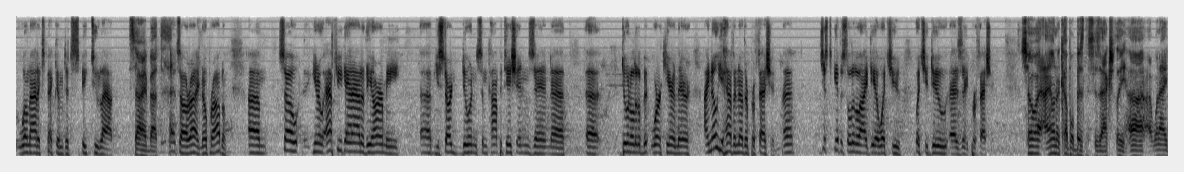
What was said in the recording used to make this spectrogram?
we'll not expect him to speak too loud. Sorry about that. That's all right, no problem. Um, so, you know, after you got out of the Army, uh, you started doing some competitions and uh, uh, doing a little bit work here and there. I know you have another profession. Uh, just give us a little idea what you what you do as a profession. So I, I own a couple businesses actually. Uh, when I,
